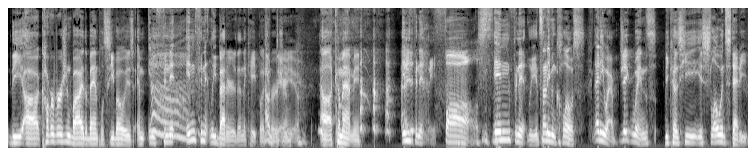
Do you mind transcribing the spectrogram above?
The uh, cover version by the band Placebo is im- infinite, infinitely better than the Kate Bush How version. dare you? Uh, come at me. infinitely. False. Infinitely. It's not even close. Anyway, Jake wins because he is slow and steady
